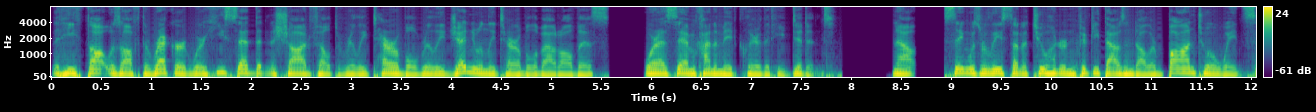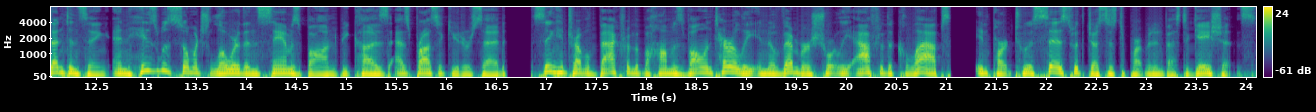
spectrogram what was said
that he thought was off the record, where he said that Nishad felt really terrible, really genuinely terrible about all this, whereas Sam kind of made clear that he didn't. Now, Singh was released on a $250,000 bond to await sentencing, and his was so much lower than Sam's bond because, as prosecutors said, Singh had traveled back from the Bahamas voluntarily in November shortly after the collapse, in part to assist with Justice Department investigations.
